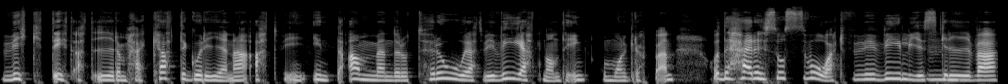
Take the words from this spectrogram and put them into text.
viktigt att i de här kategorierna att vi inte använder och tror att vi vet någonting om målgruppen. Och det här är så svårt, för vi vill ju mm. skriva mm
